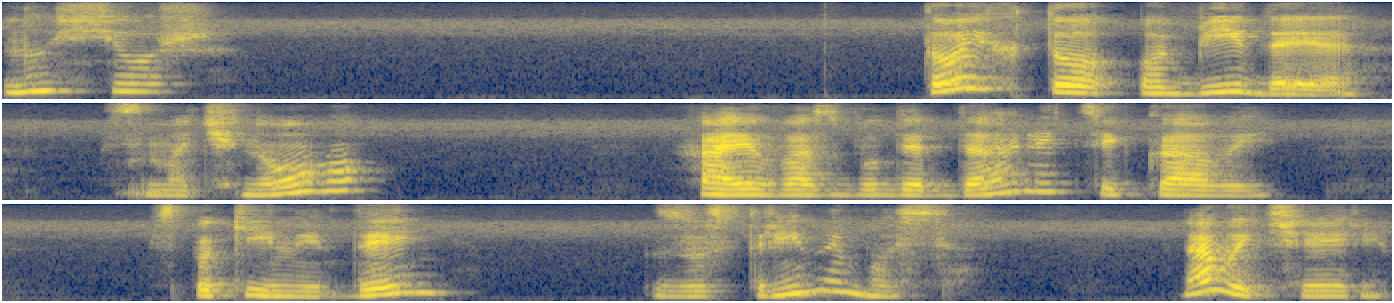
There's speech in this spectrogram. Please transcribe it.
Ну що ж, той, хто обідає смачного, хай у вас буде далі цікавий, спокійний день. Зустрінемось на вечері.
